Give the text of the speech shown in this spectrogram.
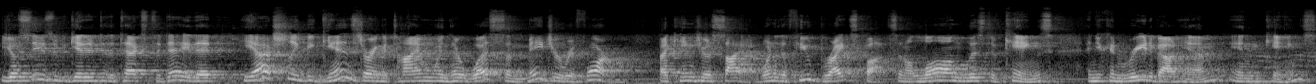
you'll see as we get into the text today that he actually begins during a time when there was some major reform by King Josiah, one of the few bright spots in a long list of kings, and you can read about him in Kings.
